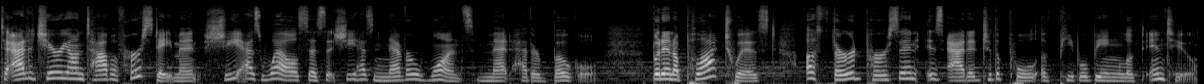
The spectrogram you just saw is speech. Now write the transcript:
To add a cherry on top of her statement, she as well says that she has never once met Heather Bogle. But in a plot twist, a third person is added to the pool of people being looked into.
